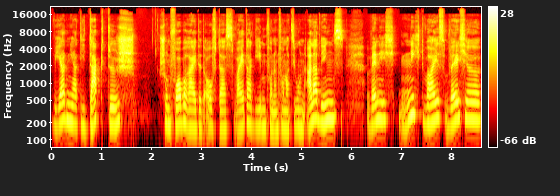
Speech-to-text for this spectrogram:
werden ja didaktisch schon vorbereitet auf das Weitergeben von Informationen. Allerdings, wenn ich nicht weiß, welche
